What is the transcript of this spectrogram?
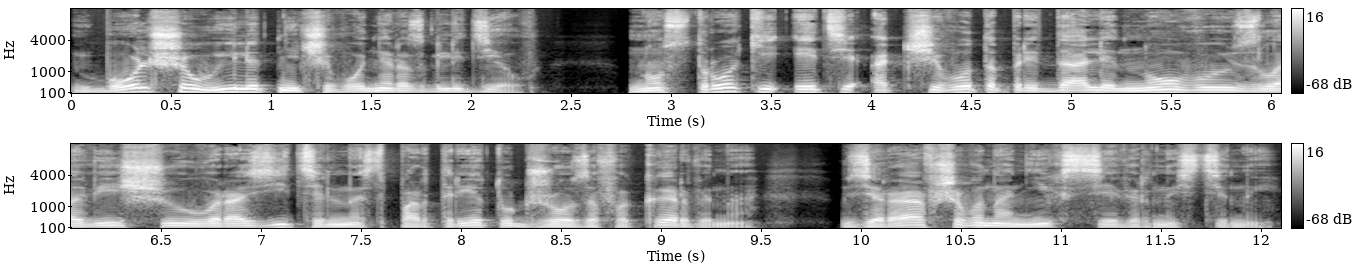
Больше Уиллет ничего не разглядел, но строки эти от чего-то придали новую зловещую выразительность портрету Джозефа Кервина, взиравшего на них с северной стены.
